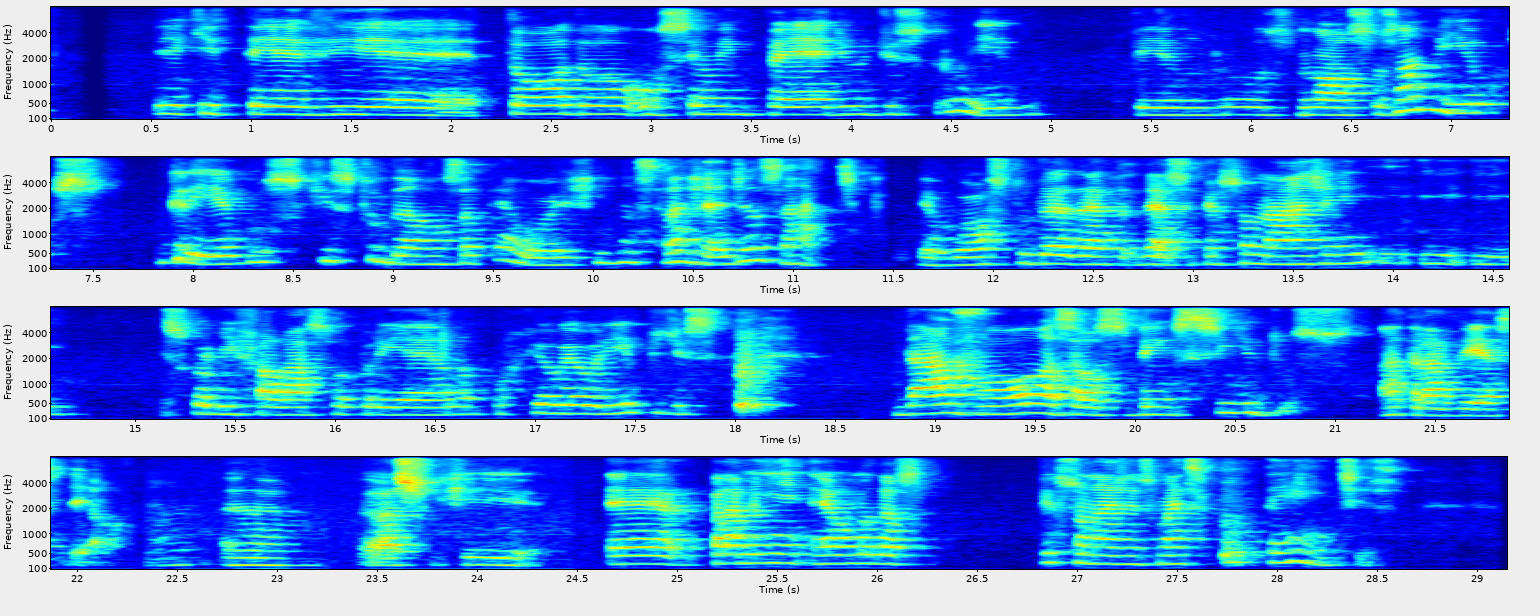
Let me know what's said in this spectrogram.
e que teve é, todo o seu império destruído pelos nossos amigos gregos que estudamos até hoje nas tragédias áticas. Eu gosto da, da, dessa personagem e, e, escolhi falar sobre ela porque o Eurípides dá voz aos vencidos através dela. Né? É, eu acho que, é, para mim, é uma das personagens mais potentes,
